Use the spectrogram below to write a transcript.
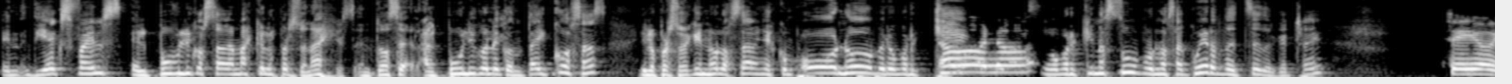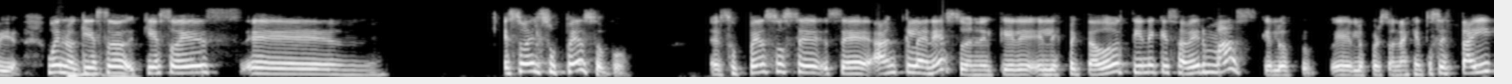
en The X-Files el público sabe más que los personajes. Entonces al público le contáis cosas y los personajes no lo saben y es como, oh no, pero ¿por qué? No, no. ¿O por qué no supo, no se acuerda, etcétera, ¿cachai? Sí, obvio. Bueno, que eso, que eso es... Eh, eso es el suspenso, po. El suspenso se, se, ancla en eso, en el que el espectador tiene que saber más que los, eh, los, personajes. Entonces está ahí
